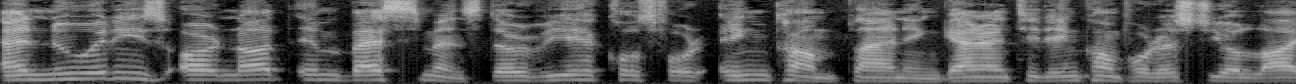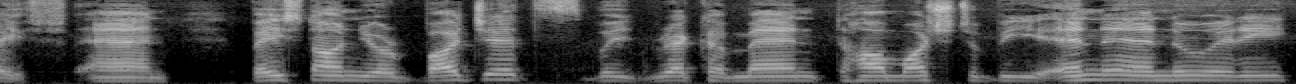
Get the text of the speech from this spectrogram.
annuities are not investments; they're vehicles for income planning, guaranteed income for rest of your life. And based on your budgets, we recommend how much to be in the annuity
